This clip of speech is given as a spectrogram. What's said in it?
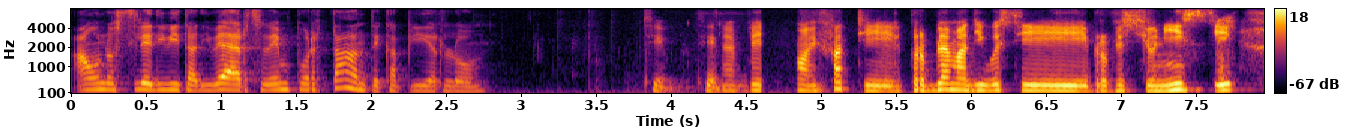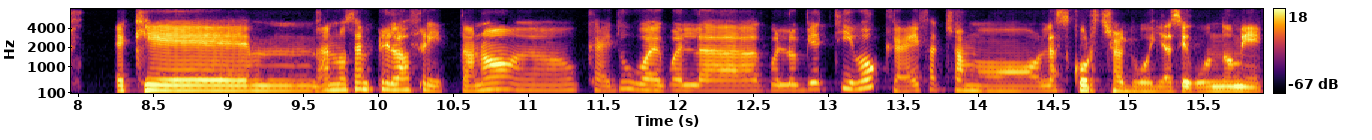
ha uno stile di vita diverso ed è importante capirlo. Sì, sì. È vero. No, infatti il problema di questi professionisti è che mh, hanno sempre la fretta, no? Uh, ok, tu vuoi quel, quell'obiettivo, ok, facciamo la scorciatoia, secondo me.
